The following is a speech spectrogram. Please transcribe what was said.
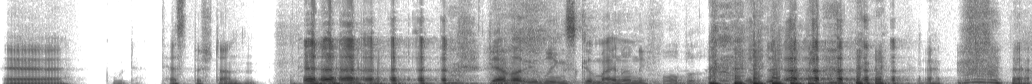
Äh, Test bestanden. der war übrigens gemein noch nicht vorbereitet. ja.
